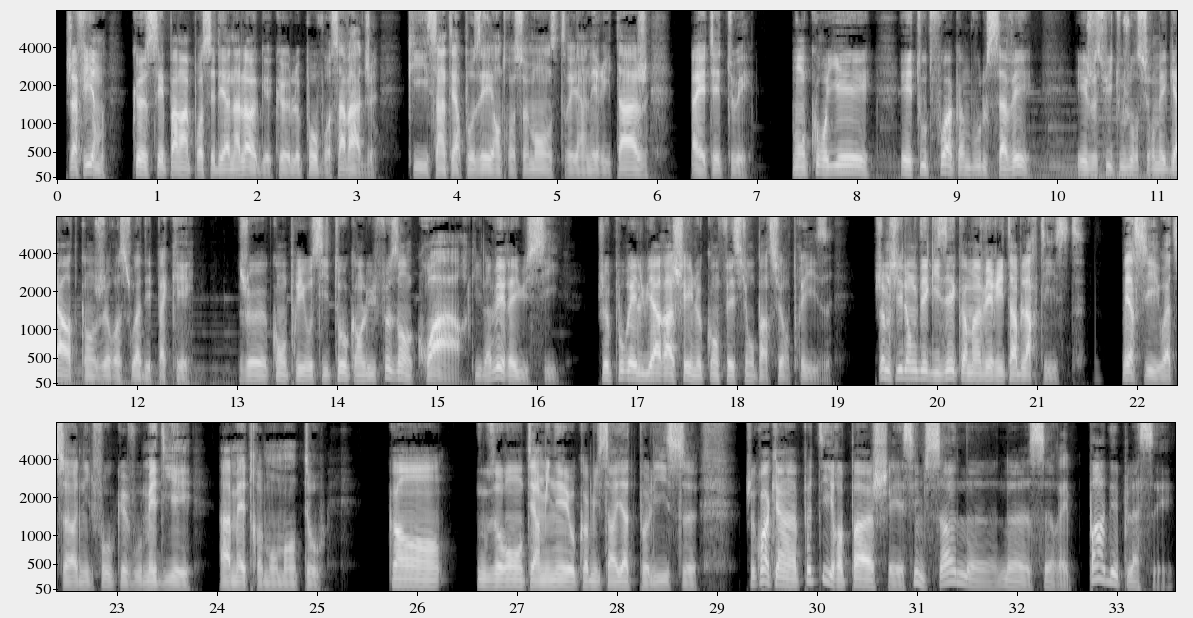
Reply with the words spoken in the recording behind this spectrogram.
J'affirme que c'est par un procédé analogue que le pauvre Savage, qui s'interposait entre ce monstre et un héritage, a été tué. Mon courrier est toutefois, comme vous le savez, et je suis toujours sur mes gardes quand je reçois des paquets. Je compris aussitôt qu'en lui faisant croire qu'il avait réussi, je pourrais lui arracher une confession par surprise. Je me suis donc déguisé comme un véritable artiste. Merci, Watson, il faut que vous m'aidiez à mettre mon manteau. Quand nous aurons terminé au commissariat de police, je crois qu'un petit repas chez Simpson ne serait pas déplacé.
